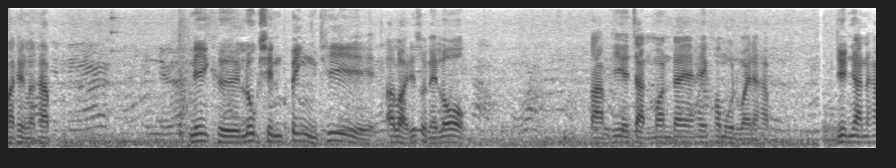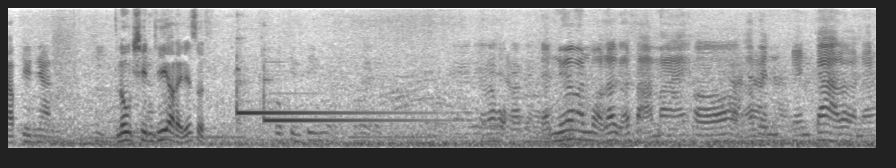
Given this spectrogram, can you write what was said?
มาถึงแล้วครับ นี่คือลูกชิ้นปิ้งที่อร่อยที่สุดในโลก ตามที่อาจารย์ม่อนได้ให้ข้อมูลไว้นะครับ ยืนยันนะครับ ยืนยันลูกชิ้นที่อร่อยที่สุด ลูกชิ้นปิ้งแล้วหกครับแต่เนื้อมันหมดแล้วเหลือสามไม้อ๋อเอาเป็นเอ็นก้าแล้วกันนะ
